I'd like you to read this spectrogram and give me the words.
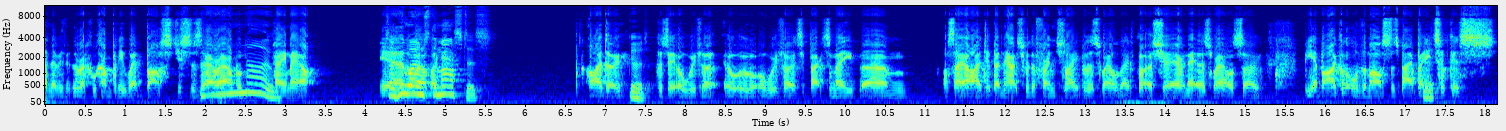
and everything, the record company went bust just as our Oh, album no. came out. so Yeah, who well, owns the they- masters? I do. Good. Because it all, refer, it all, all reverted back to me. Um, I say I did, but now it's with a French label as well. They've got a share in it as well. So, but yeah, but I got all the masters back. But Good. it took us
